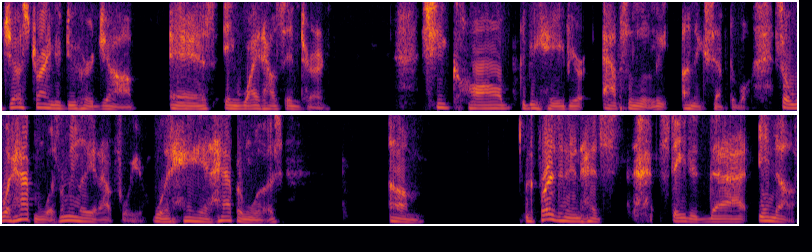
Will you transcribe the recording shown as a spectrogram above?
just trying to do her job as a White House intern. She called the behavior absolutely unacceptable. So what happened was, let me lay it out for you. What had happened was, um, the president had stated that enough.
